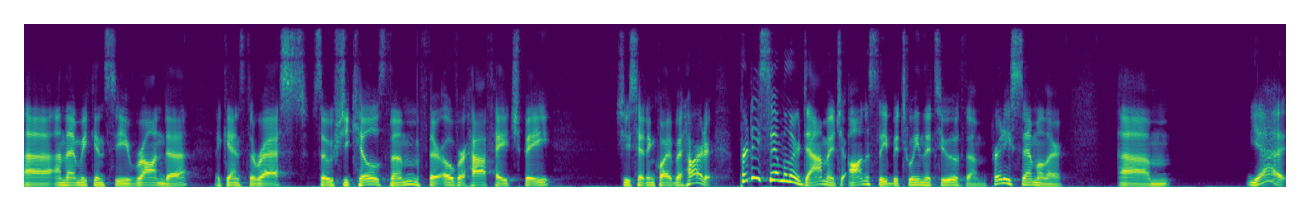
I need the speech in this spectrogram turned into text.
Uh, and then we can see Ronda against the rest. So if she kills them if they're over half HP. She's hitting quite a bit harder. Pretty similar damage, honestly, between the two of them. Pretty similar. Um, yeah,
